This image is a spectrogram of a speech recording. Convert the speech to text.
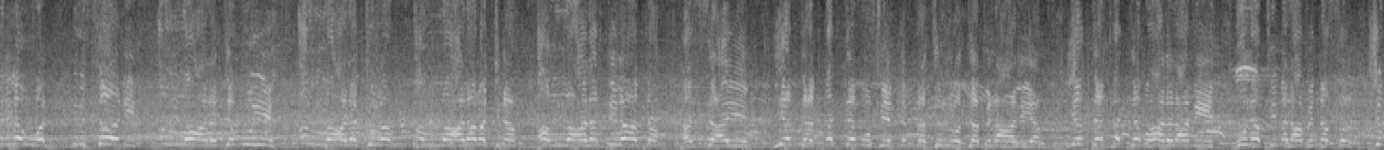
من الأول من الثاني. الله على تمويه الله على كرة الله على ركنة الله على انطلاقة. الزعيم يتقدم في قمة الرتب العالية يتقدم على العميد. هنا في ملعب النصر شوف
